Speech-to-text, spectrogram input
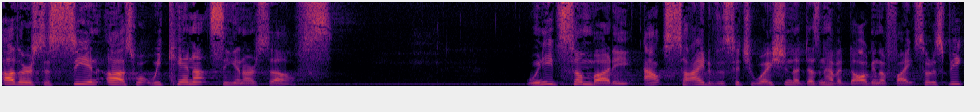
others to see in us what we cannot see in ourselves. We need somebody outside of the situation that doesn't have a dog in the fight, so to speak,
